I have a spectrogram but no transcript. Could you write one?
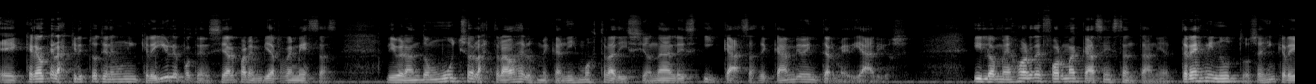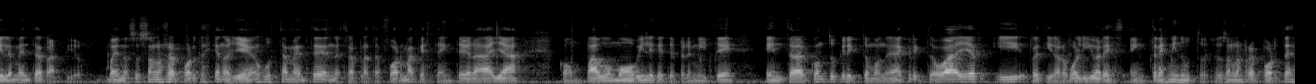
Eh, creo que las cripto tienen un increíble potencial para enviar remesas, liberando mucho las trabas de los mecanismos tradicionales y casas de cambio intermediarios y lo mejor de forma casi instantánea. Tres minutos, es increíblemente rápido. Bueno, esos son los reportes que nos llegan justamente de nuestra plataforma que está integrada ya con pago móvil y que te permite entrar con tu criptomoneda CryptoBuyer y retirar bolívares en tres minutos. Esos son los reportes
